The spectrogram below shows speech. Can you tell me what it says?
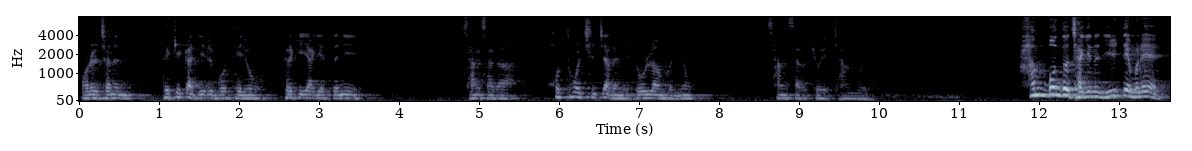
오늘 저는 늦게까지 일을 못해요. 그렇게 이야기했더니 상사가 호통을 칠 줄 알았는데 놀라운 건요. 상사가 교회 장로요. 한 번도 자기는 일 때문에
